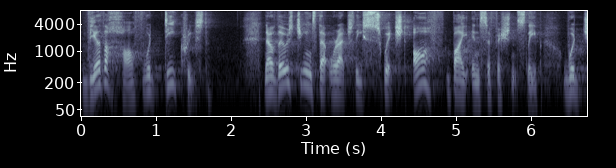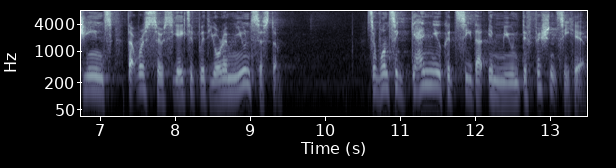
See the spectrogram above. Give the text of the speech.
the other half were decreased. Now, those genes that were actually switched off by insufficient sleep were genes that were associated with your immune system. So, once again, you could see that immune deficiency here.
